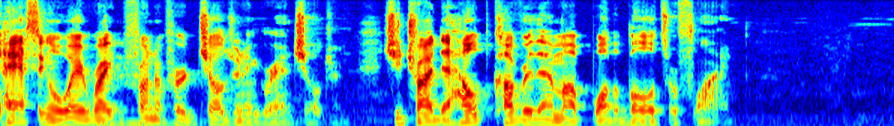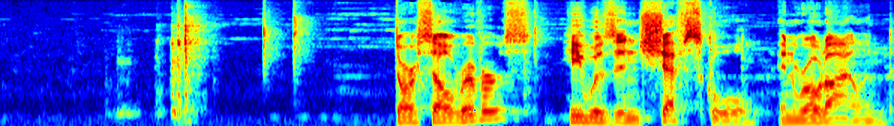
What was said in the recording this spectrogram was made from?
passing away right in front of her children and grandchildren. She tried to help cover them up while the bullets were flying. Darcel Rivers, he was in chef school in Rhode Island.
